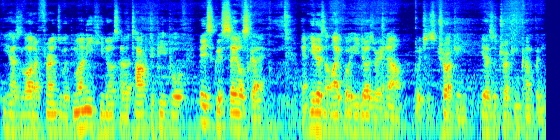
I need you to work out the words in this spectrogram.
He has a lot of friends with money. He knows how to talk to people. Basically, a sales guy. And he doesn't like what he does right now, which is trucking. He has a trucking company,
